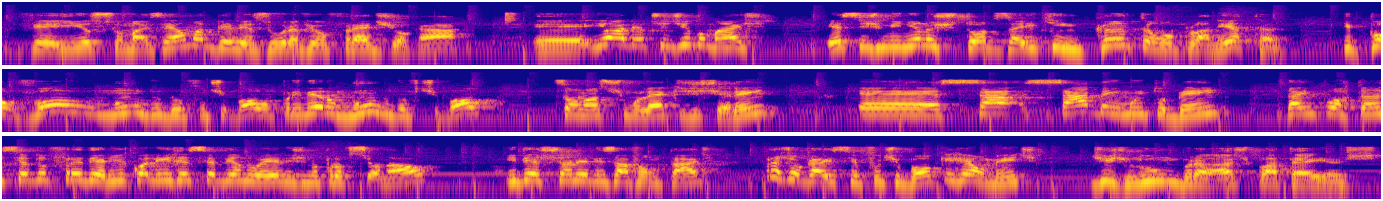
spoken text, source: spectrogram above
ver isso, mas é uma belezura ver o Fred jogar. É, e olha, eu te digo mais: esses meninos todos aí que encantam o planeta, que povoam o mundo do futebol, o primeiro mundo do futebol, são nossos moleques de Xerém, é, sa sabem muito bem da importância do Frederico ali recebendo eles no profissional e deixando eles à vontade para jogar esse futebol que realmente deslumbra as plateias.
